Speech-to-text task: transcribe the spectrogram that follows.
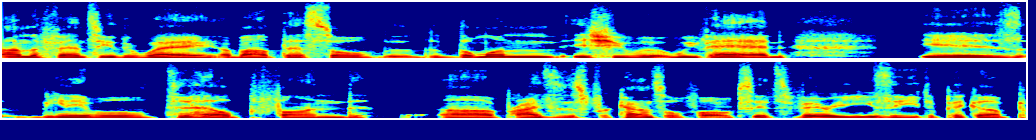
on the fence either way about this. So the, the one issue we've had is being able to help fund uh, prizes for console folks. It's very easy to pick up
